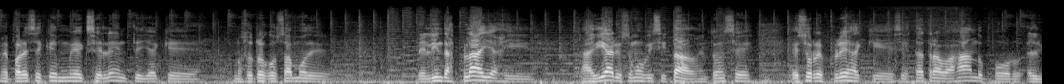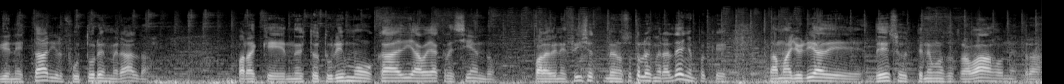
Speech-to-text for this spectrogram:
Me parece que es muy excelente ya que nosotros gozamos de, de lindas playas y a diario somos visitados, entonces eso refleja que se está trabajando por el bienestar y el futuro Esmeralda para que nuestro turismo cada día vaya creciendo, para beneficio de nosotros los esmeraldeños, porque la mayoría de, eso tenemos nuestro trabajo, nuestra,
